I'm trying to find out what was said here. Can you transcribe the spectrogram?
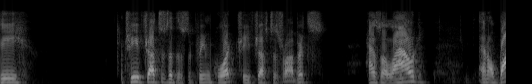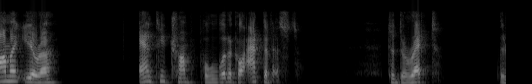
The Chief Justice of the Supreme Court, Chief Justice Roberts, has allowed an Obama era anti Trump political activist to direct the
